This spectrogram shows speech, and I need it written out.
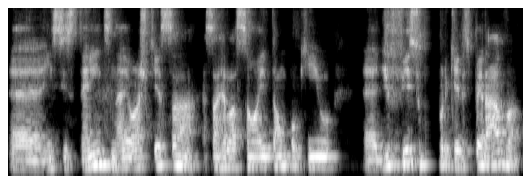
é, insistentes, né? Eu acho que essa, essa relação aí está um pouquinho é, difícil, porque ele esperava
